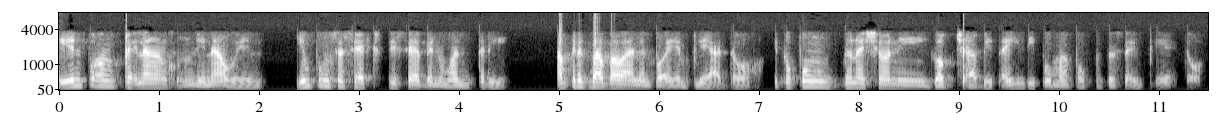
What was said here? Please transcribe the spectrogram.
Iyon po ang kailangan kong linawin. Yung pong sa 6713, ang pinagbabawalan po ay empleyado. Ito pong donasyon ni Gob Chabit ay hindi po mapupunta sa empleyado.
